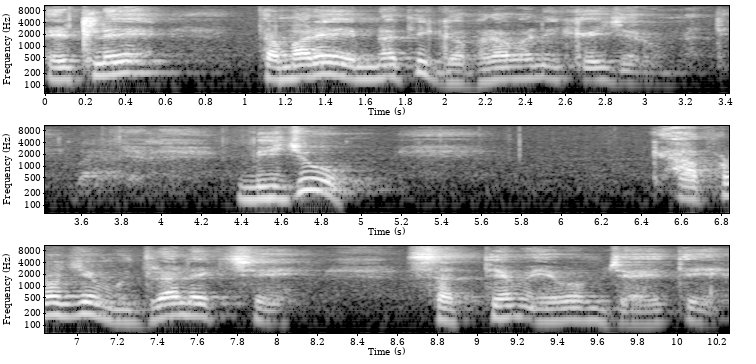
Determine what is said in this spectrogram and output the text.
એટલે તમારે એમનાથી ગભરાવાની કંઈ જરૂર નથી. બીજું કે આપણો જે મુદ્રાલેખ છે સત્યમ એવમ જયતે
